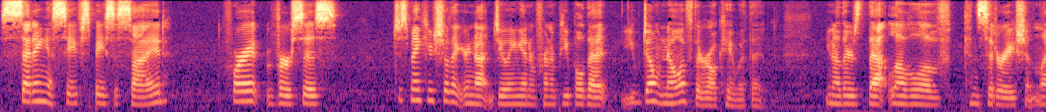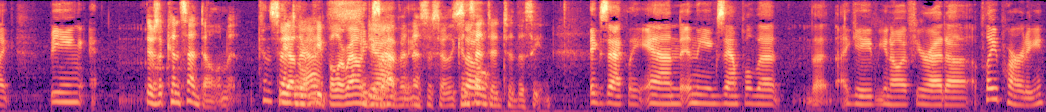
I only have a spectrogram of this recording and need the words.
setting a safe space aside for it versus just making sure that you're not doing it in front of people that you don't know if they're okay with it. You know, there's that level of consideration, like being there's a consent element. consent. the other Yes. people around you haven't necessarily So- consented to the scene. Exactly. And in the example that, that I gave, you know, if you're at a, a play party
